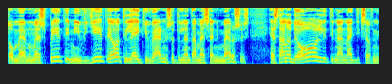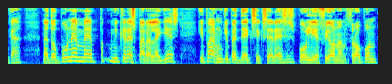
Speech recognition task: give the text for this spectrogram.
το μένουμε σπίτι, μη βγείτε, ό,τι λέει η κυβέρνηση, ό,τι λένε τα μέσα ενημέρωσης. Αισθάνονται όλη την ανάγκη ξαφνικά να το πούνε με μικρές παραλλαγές. Υπάρχουν και 5-6 εξαιρέσεις πολύ ευφυών ανθρώπων,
